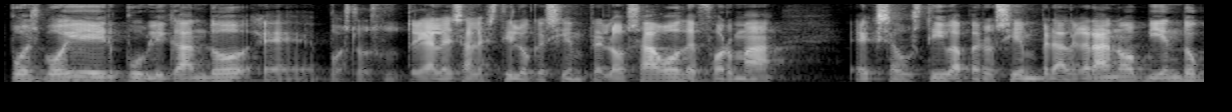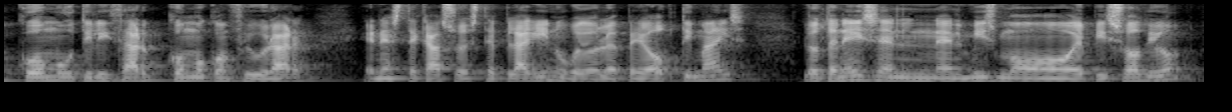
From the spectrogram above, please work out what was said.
pues voy a ir publicando eh, pues los tutoriales al estilo que siempre los hago, de forma exhaustiva pero siempre al grano, viendo cómo utilizar, cómo configurar, en este caso este plugin WP Optimize. Lo tenéis en el mismo episodio,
